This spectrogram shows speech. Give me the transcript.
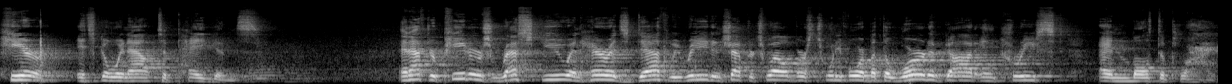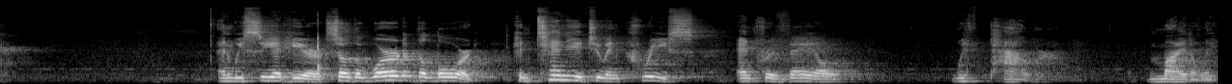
Here, it's going out to pagans and after Peter's rescue and Herod's death, we read in chapter 12, verse 24, but the word of God increased and multiplied. And we see it here. So the word of the Lord continued to increase and prevail with power mightily.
